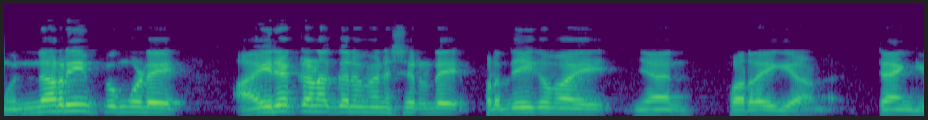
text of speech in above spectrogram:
മുന്നറിയിപ്പും കൂടെ ആയിരക്കണക്കിന് മനുഷ്യരുടെ പ്രതീകമായി ഞാൻ പറയുകയാണ്. താങ്ക്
